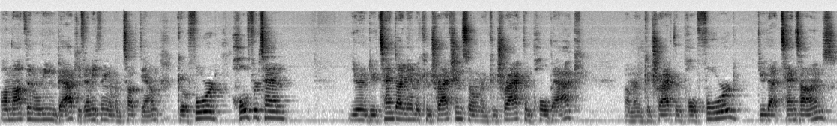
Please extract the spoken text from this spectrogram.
I'm not gonna lean back. If anything, I'm gonna tuck down. Go forward, hold for 10. You're gonna do 10 dynamic contractions. So I'm gonna contract and pull back. I'm gonna contract and pull forward. Do that 10 times.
